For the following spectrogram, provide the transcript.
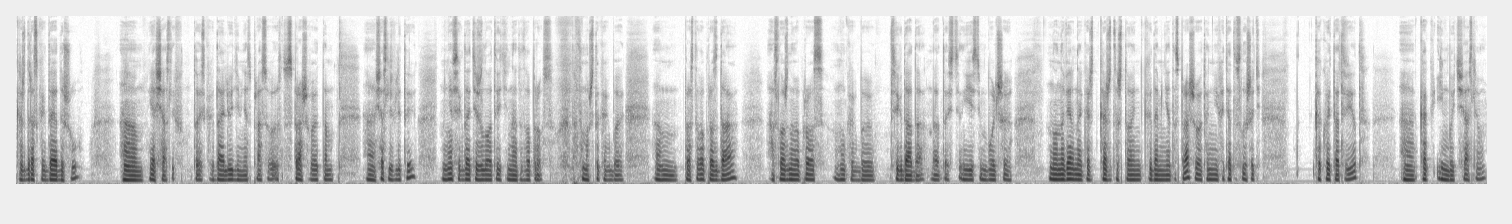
каждый раз, когда я дышу, эм, я счастлив. То есть, когда люди меня спрашивают, спрашивают там, а, счастлив ли ты, мне всегда тяжело ответить на этот вопрос. Потому что как бы эм, простой вопрос «да», а сложный вопрос, ну, как бы всегда «да», да, то есть есть больше... Но, наверное, кажется, что они, когда меня это спрашивают, они хотят услышать какой-то ответ, э, как им быть счастливыми.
